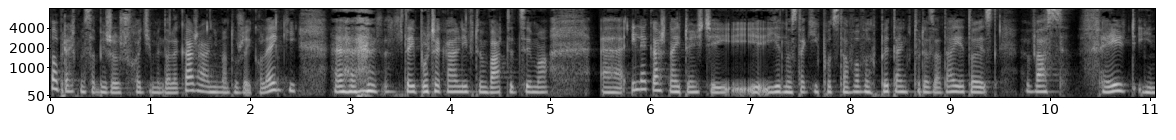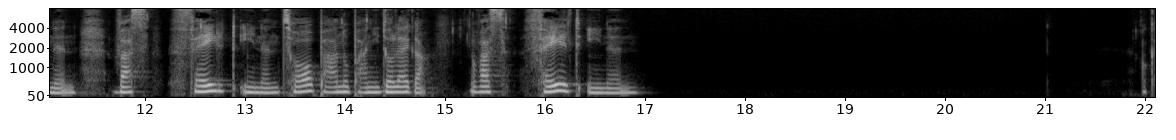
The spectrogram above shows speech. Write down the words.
Wyobraźmy sobie, że już wchodzimy do lekarza, nie ma dużej kolejki w tej poczekalni, w tym warty cyma. E, I lekarz najczęściej, jedno z takich podstawowych pytań, które zadaje, to jest was fehlt Ihnen? Was fehlt Ihnen? Co panu, pani dolega? Was fehlt Ihnen? Ok?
